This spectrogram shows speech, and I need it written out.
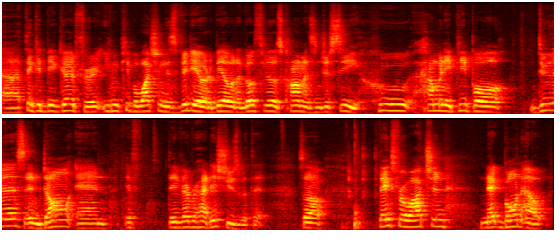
uh, I think it'd be good for even people watching this video to be able to go through those comments and just see who, how many people do this and don't, and if they've ever had issues with it. So, thanks for watching. Neckbone out.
